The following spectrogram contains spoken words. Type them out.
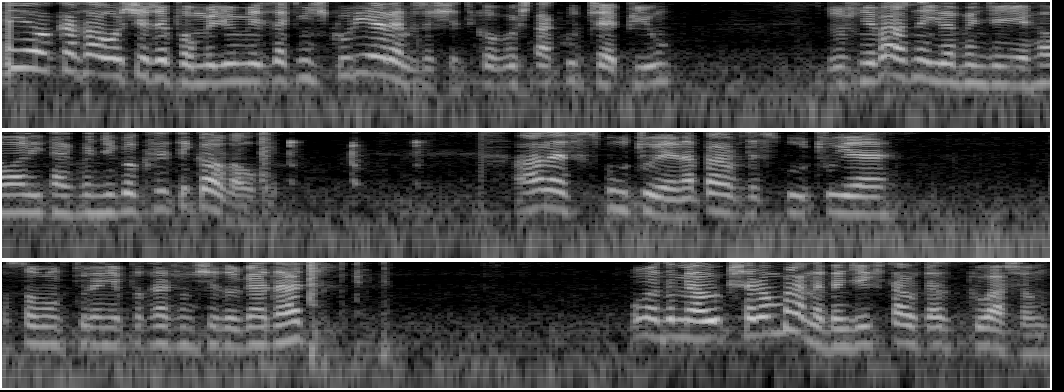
No I okazało się, że pomylił mnie z jakimś kurierem, że się kogoś tak uczepił. Że już nieważne ile będzie jechał, ale i tak będzie go krytykował. Ale współczuję, naprawdę współczuję osobom, które nie potrafią się dogadać. Bo będą miały przerąbane, będzie ich cały czas zgłaszał.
